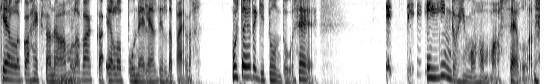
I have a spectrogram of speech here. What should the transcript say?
kello kahdeksan aamulla vaikka ja loppuu neljältä iltapäivällä. Musta jotenkin tuntuu, se ei, ei intohimo homma ole sellainen.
